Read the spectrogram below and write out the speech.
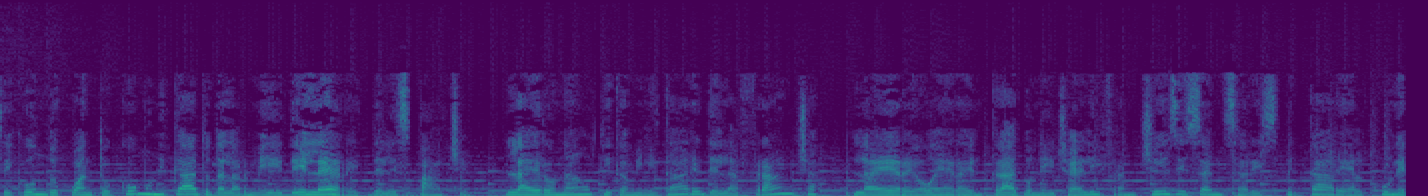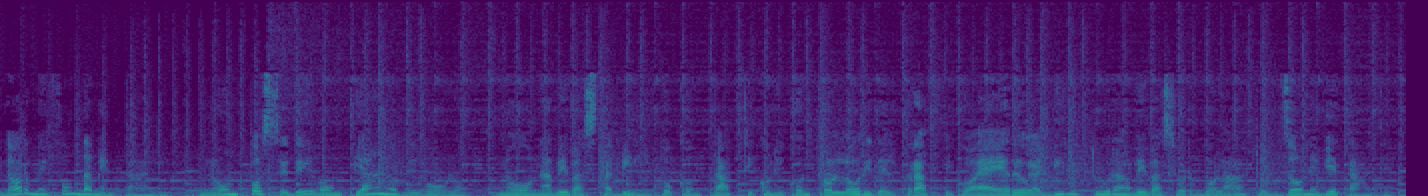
Secondo quanto comunicato dall'Armée de l'air delle Space, l'aeronautica militare della Francia, l'aereo era entrato nei cieli francesi senza rispettare alcune norme fondamentali, non possedeva un piano di volo, non aveva stabilito contatti con i controllori del traffico aereo e addirittura aveva sorvolato zone vietate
